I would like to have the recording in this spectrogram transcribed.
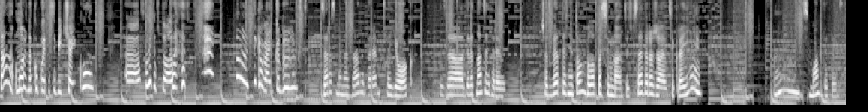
Там можна купити собі чайку, е, сходити в туалет. Ну, Цікавенько дуже. Зараз ми, на жаль, беремо чайок за 19 гривень. Два тижні тому було по 17. Все дорожає в цій країні. М, смак дитинства.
